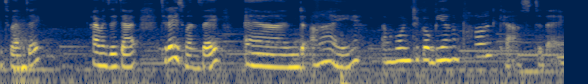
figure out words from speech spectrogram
It's Wednesday. Hi, Wednesday Dad. Today's Wednesday, and I am going to go be on a podcast today.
